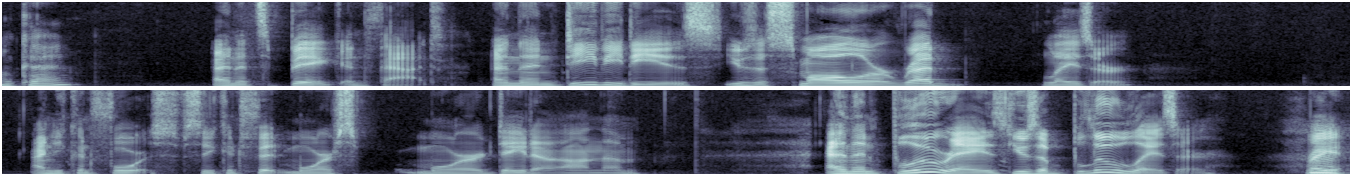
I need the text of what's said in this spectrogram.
Okay. And it's big and fat. And then DVDs use a smaller red laser, and you can force so you can fit more more data on them. And then Blu-rays use a blue laser, right?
